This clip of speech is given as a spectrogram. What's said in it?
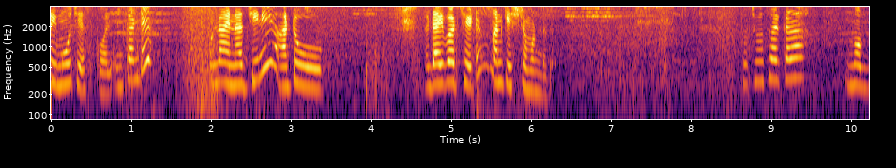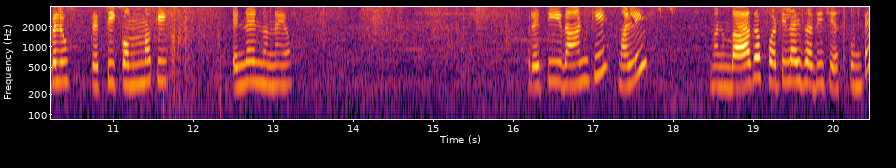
రిమూవ్ చేసుకోవాలి. ఎందుకంటే ఉన్న ఎనర్జీని అటు డైవర్ట్ చేయటం మనకి ఇష్టం ఉండదు. సో చూసారు కదా మొగ్గలు ప్రతి కొమ్మకి ఎన్నెన్ని ఉన్నాయో? ప్రతి దానికి మళ్ళీ మనం బాగా ఫర్టిలైజ్ అది చేసుకుంటే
